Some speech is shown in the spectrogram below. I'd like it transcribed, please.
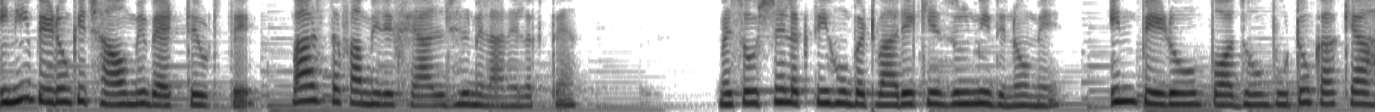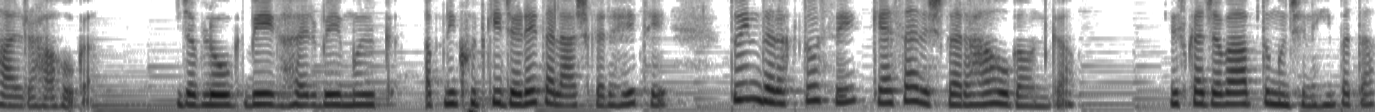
इन्हीं पेड़ों की छाव में बैठते उठते बाज दफ़ा मेरे ख्याल झिलमिलाने लगते हैं मैं सोचने लगती हूँ बंटवारे के जुल्मी दिनों में इन पेड़ों, पौधों, बूटों का क्या हाल रहा होगा? जब लोग बेघर, बेमुल्क अपनी खुद की जड़ें तलाश कर रहे थे तो इन दरख्तों से कैसा रिश्ता रहा होगा उनका? इसका जवाब तो मुझे नहीं पता।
